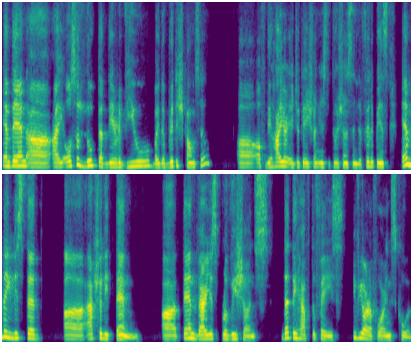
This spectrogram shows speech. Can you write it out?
And then uh, I also looked at the review by the British Council uh, of the higher education institutions in the Philippines, and they listed uh, actually 10, uh, 10 various provisions that they have to face if you are a foreign school.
